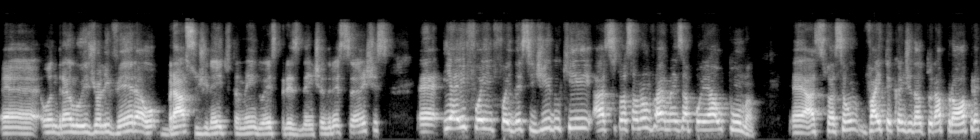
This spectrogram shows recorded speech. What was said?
É, o André Luiz de Oliveira, o braço direito também do ex-presidente André Sanches. É, e aí foi, foi decidido que a situação não vai mais apoiar o Tuma é, a situação vai ter candidatura própria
